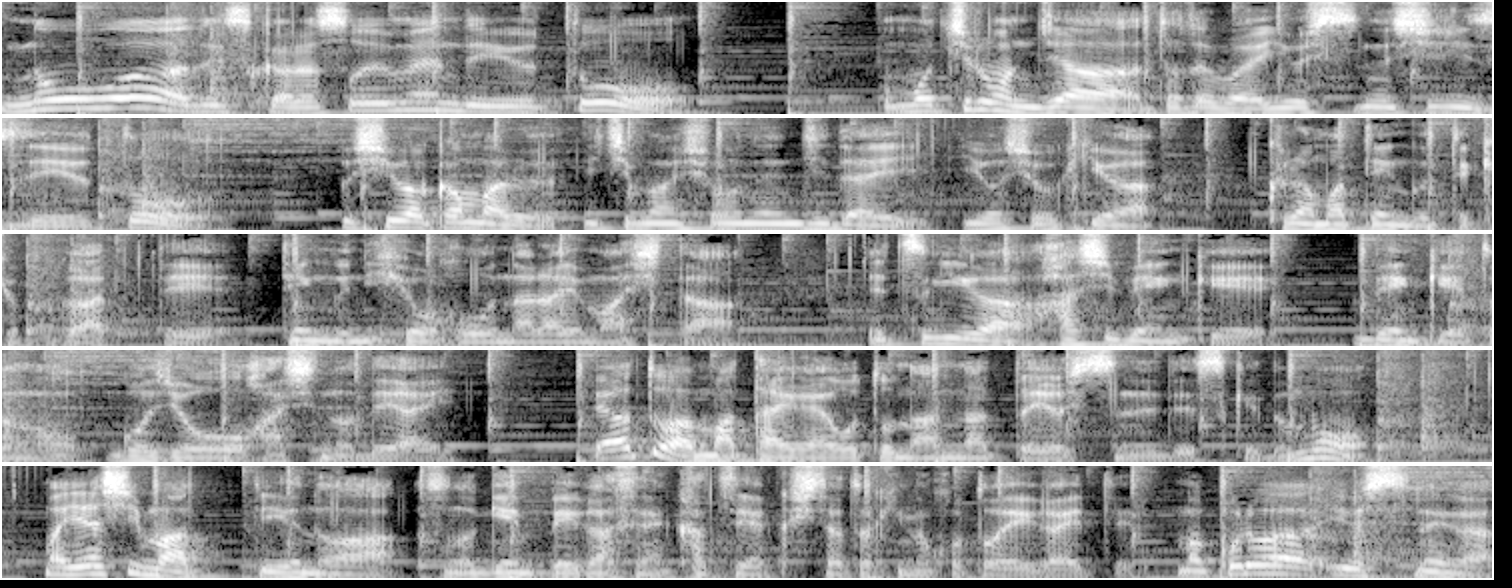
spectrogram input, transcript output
ノーワーですからそういう面で言うともちろんじゃあ例えば義経シリーズで言うと牛若丸一番少年時代幼少期は「鞍馬天狗」って曲があって天狗に標本を習いましたで次が橋弁慶弁慶との五条大橋の出会いであとはまあ大概大人になった義経ですけども、まあ、屋島っていうのはその源平合戦活躍した時のことを描いてる、まあ、これは義経が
